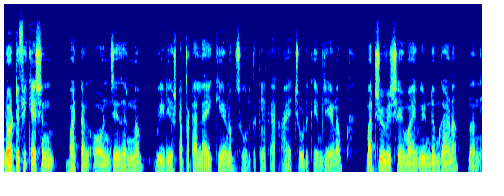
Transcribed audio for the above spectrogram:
നോട്ടിഫിക്കേഷൻ ബട്ടൺ ഓൺ ചെയ്തിടണം. വീഡിയോ ഇഷ്ടപ്പെട്ടാൽ ലൈക്ക് ചെയ്യണം. സുഹൃത്തുക്കൾക്ക് അയച്ചു കൊടുക്കുകയും ചെയ്യണം. മറ്റൊരു വിഷയവുമായി വീണ്ടും കാണാം. നന്ദി.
